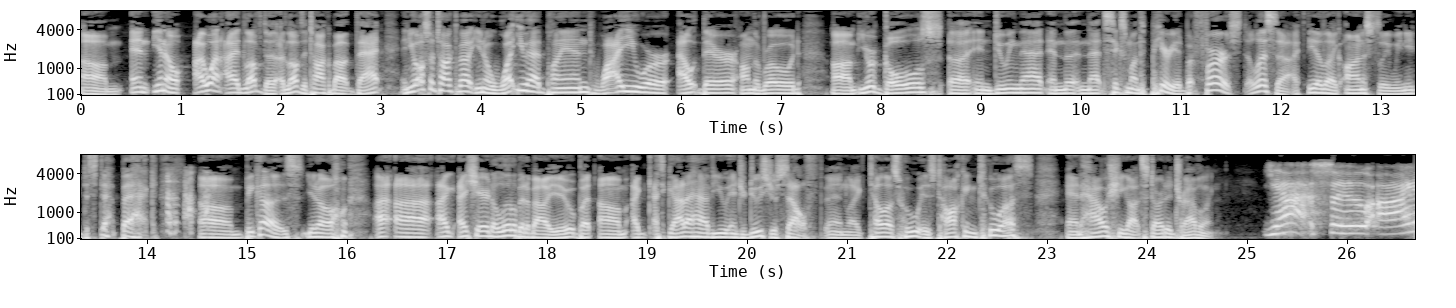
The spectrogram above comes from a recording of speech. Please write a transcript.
Um, and you know, I want, I'd love to, I'd love to talk about that. And you also talked about, you know, what you had planned, why you were out there on the road, um, your goals uh, in doing that in, the, in that six month period. But first, Alyssa, I feel like honestly we need to step back um, because you know I, uh, I, I shared a little bit about you, but um, I, I got to have you introduce yourself and like tell us who is talking to us and how she got started traveling. Yeah, so I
